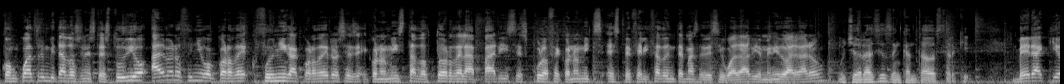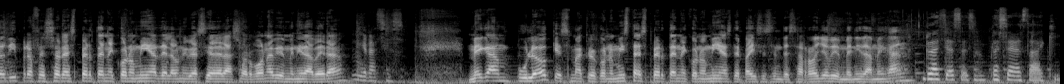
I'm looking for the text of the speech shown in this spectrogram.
con cuatro invitados en este estudio. Álvaro Zúñiga Cordero es economista, doctor de la Paris School of Economics, especializado en temas de desigualdad. Bienvenido, Álvaro. Muchas gracias, encantado de estar aquí. Vera Chiodi, profesora experta en economía de la Universidad de la Sorbona. Bienvenida, Vera. Gracias. Megan Puló, que es macroeconomista experta en economías de países en desarrollo. Bienvenida, Megan. Gracias, es un placer estar aquí.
